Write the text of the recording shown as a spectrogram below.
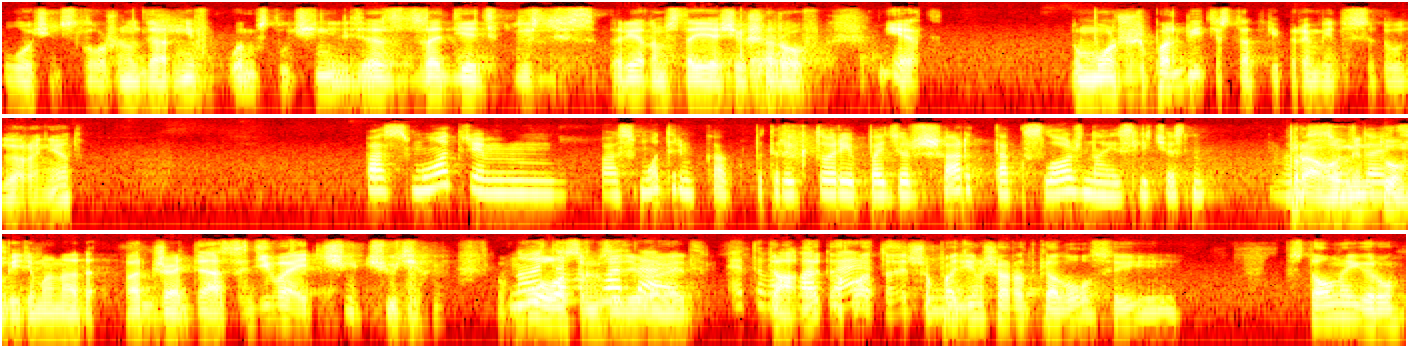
Очень сложный удар. Ни в коем случае нельзя задеть рядом стоящих шаров. Нет. Ну, можешь подбить остатки пирамиды с этого удара, нет? Посмотрим, посмотрим, как по траектории пойдет шар. Так сложно, если честно. Правым рассуждать. ментом, видимо, надо поджать. Да, задевает чуть-чуть. Но Волосом этого задевает. хватает. Этого Да, но это хватает. хватает, чтобы один шар откололся и встал на игру.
